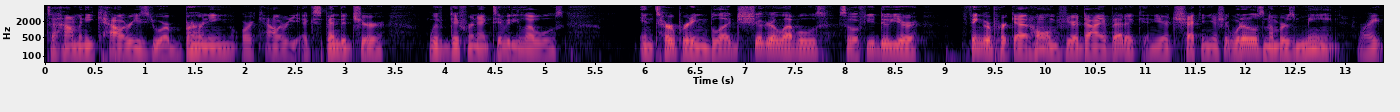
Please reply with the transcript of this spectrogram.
to how many calories you are burning or calorie expenditure with different activity levels, interpreting blood sugar levels. So if you do your finger prick at home, if you're a diabetic and you're checking your sugar, what do those numbers mean, right?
